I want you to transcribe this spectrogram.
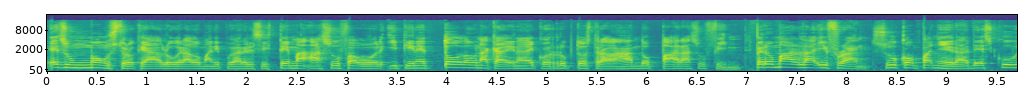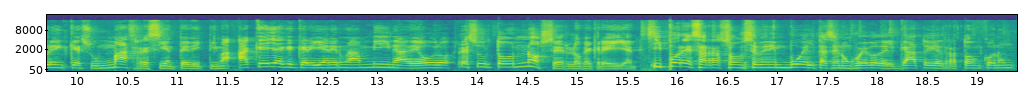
Es un monstruo que ha logrado manipular el sistema a su favor y tiene toda una cadena de corruptos trabajando para su fin. Pero Marla y Fran, su compañera, descubren que su más reciente víctima, aquella que creían era una mina de oro, resultó no ser lo que creían. Y por esa razón se ven envueltas en un juego del gato y el ratón con un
